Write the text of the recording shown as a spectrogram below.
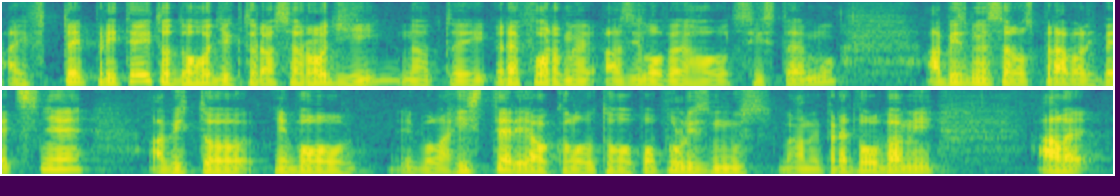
aj v tej, pri tejto dohode, ktorá sa rodí na tej reforme azylového systému, aby sme sa rozprávali vecne, aby to nebol, nebola hysteria okolo toho populizmus, máme pred voľbami, ale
